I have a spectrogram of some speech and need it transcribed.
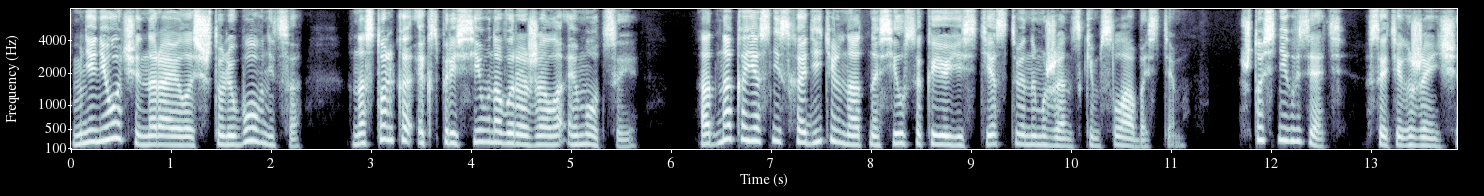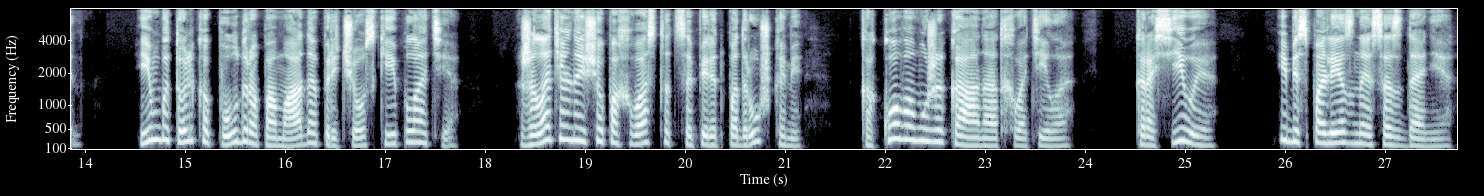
Мне не очень нравилось, что любовница настолько экспрессивно выражала эмоции. Однако я снисходительно относился к ее естественным женским слабостям. Что с них взять, с этих женщин? Им бы только пудра, помада, прически и платья. Желательно еще похвастаться перед подружками, какого мужика она отхватила. Красивые и бесполезные создания.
